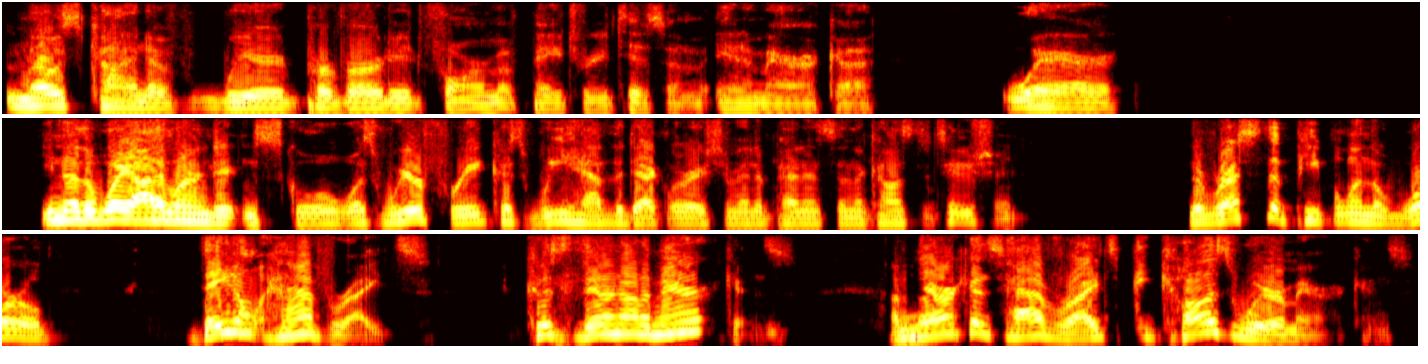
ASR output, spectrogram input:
most kind of weird, perverted form of patriotism in America, where, you know, the way I learned it in school was we're free because we have the Declaration of Independence and the Constitution. The rest of the people in the world, they don't have rights because they're not Americans. Americans have rights because we're Americans.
